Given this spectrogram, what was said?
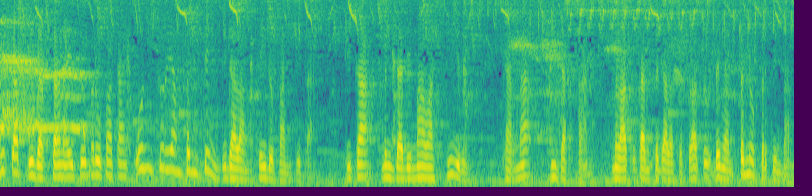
sikap bijaksana itu merupakan unsur yang penting di dalam kehidupan kita. Kita menjadi mawas diri karena bijaksana, melakukan segala sesuatu dengan penuh pertimbangan.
